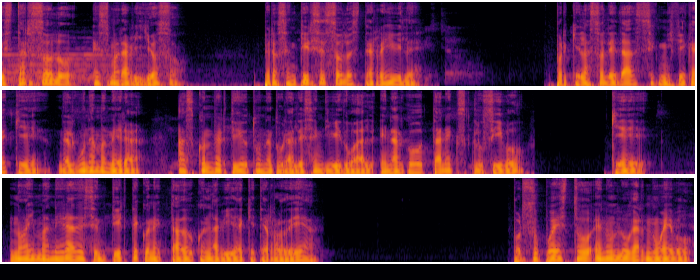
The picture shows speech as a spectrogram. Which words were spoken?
Estar solo es maravilloso, pero sentirse solo es terrible. Porque la soledad significa que, de alguna manera, has convertido tu naturaleza individual en algo tan exclusivo que no hay manera de sentirte conectado con la vida que te rodea. Por supuesto, en un lugar nuevo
